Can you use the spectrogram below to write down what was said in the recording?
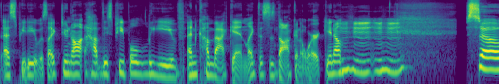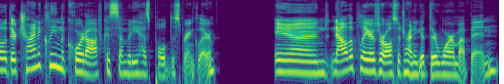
spd was like do not have these people leave and come back in. Like this is not going to work you know? Mm-hmm, mm-hmm. So they're trying to clean the court off because somebody has pulled the sprinkler. And now the players are also trying to get their warm up in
